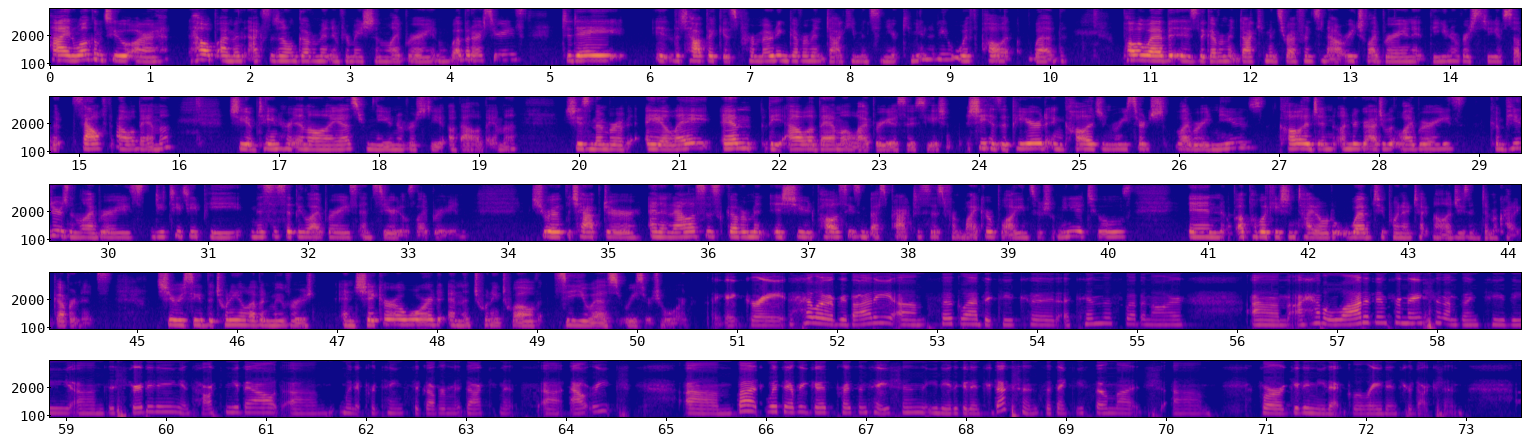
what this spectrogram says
Hi, and welcome to our Help, I'm an Accidental Government Information Librarian webinar series. Today, it, the topic is Promoting Government Documents in Your Community with Paula Webb. Paula Webb is the Government Documents Reference and Outreach Librarian at the University of South Alabama. She obtained her MLIS from the University of Alabama. She is a member of ALA and the Alabama Library Association. She has appeared in college and research library news, college and undergraduate libraries, Computers and Libraries, DTTP, Mississippi Libraries, and Serials Librarian. She wrote the chapter An Analysis Government Issued Policies and Best Practices for Microblogging Social Media Tools in a publication titled Web 2.0 Technologies and Democratic Governance. She received the 2011 Mover and Shaker Award and the 2012 CUS Research Award. Okay, great. Hello, everybody. I'm so glad that you could attend this webinar. Um, I have a lot of information I'm going to be um, distributing and talking about um, when it pertains to government documents uh, outreach. Um, but with every good presentation, you need a good introduction. So thank you so much um, for giving me that great introduction.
